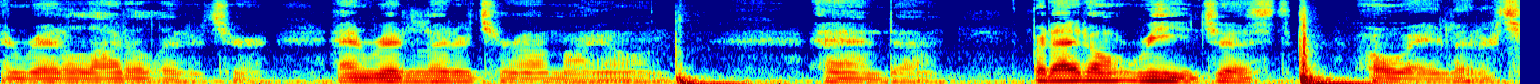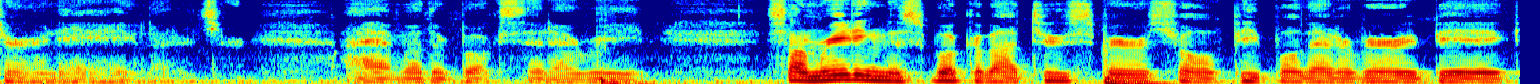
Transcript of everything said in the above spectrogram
and read a lot of literature and read literature on my own. And uh, but I don't read just OA literature and AA literature. I have other books that I read. So I'm reading this book about two spiritual people that are very big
